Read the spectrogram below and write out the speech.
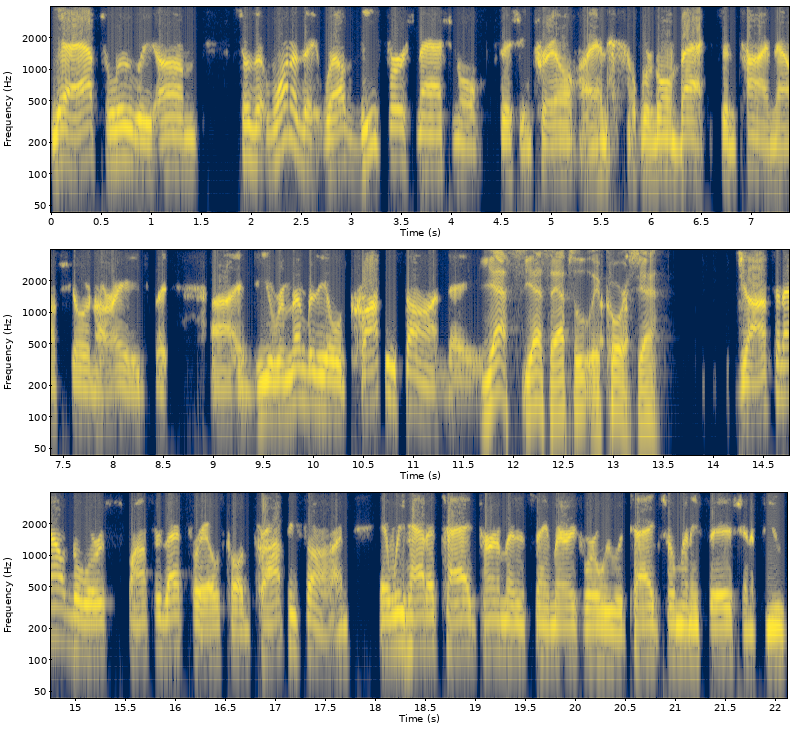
yeah, absolutely. Um, so that one of the well, the first national fishing trail, and we're going back in time now, showing our age, but Uh, do you remember the old crappie thon days? Yes, yes, absolutely, of course, yeah. Johnson Outdoors sponsored that trail. It's called Crappie Thon. And we had a tag tournament in St. Mary's where we would tag so many fish. And if you,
